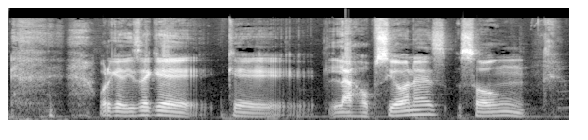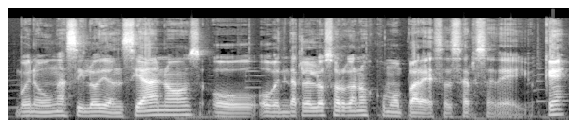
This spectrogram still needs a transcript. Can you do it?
porque dice que, que las opciones son bueno, un asilo de ancianos o, venderle los órganos como para deshacerse de ellos. Que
